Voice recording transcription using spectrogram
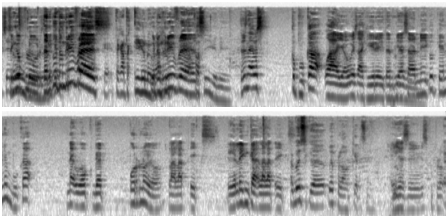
Sik ngeblur dan kudu refresh. Teka-teki ngono. Kudu Aduh, refresh. Terus nek wis kebuka, wah ya wis akhirnya dan biasanya iku kene buka nek web, web porno ya lalat X. Eling gak lalat X. Tapi sih gue blokir sih. Iya sih wis keblok.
